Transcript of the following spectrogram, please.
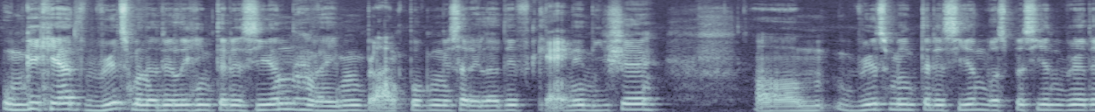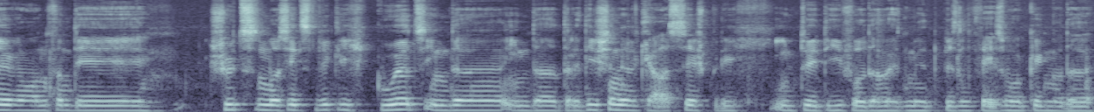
Umgekehrt würde es mir natürlich interessieren, weil eben Blankbogen ist eine relativ kleine Nische, ähm, würde es mich interessieren, was passieren würde, wenn von den Schützen, was jetzt wirklich gut in der, in der Traditional-Klasse, sprich intuitiv oder halt mit ein bisschen Facewalking oder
